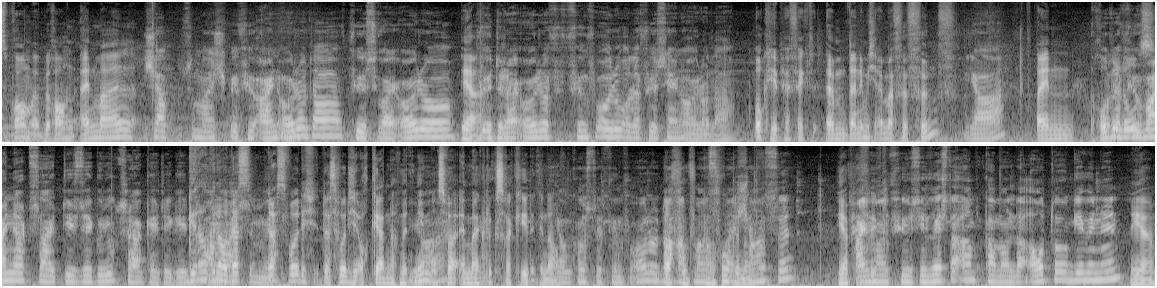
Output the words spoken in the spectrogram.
Was brauchen wir? Wir brauchen einmal Ich habe zum Beispiel für 1 Euro da, für 2 Euro, Ja. für 3 Euro, für 5 Euro oder für 10 Euro da. Okay, perfekt. Ähm, dann nehme ich einmal für fünf Ja. ein Oder für Rubbellos. Weihnachtszeit diese Glücksrakete geht Genau, genau, das, das, wollte ich, das wollte ich auch gerne noch mitnehmen. Ja. Und zwar einmal Glücksrakete, genau. Ja, kostet 5 Euro, da Auch hat 5 man Euro, zwei genau. Chancen. Ja. Einmal für Silvesterabend kann man das Auto gewinnen Ja.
